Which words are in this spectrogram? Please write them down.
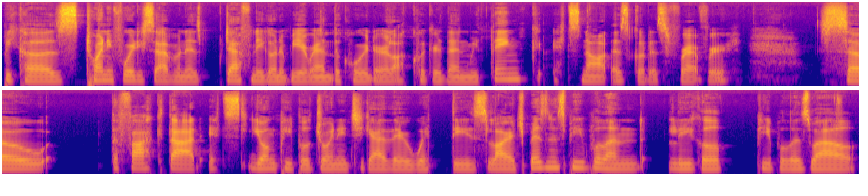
Because 2047 is definitely going to be around the corner a lot quicker than we think. It's not as good as forever. So the fact that it's young people joining together with these large business people and legal people as well,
